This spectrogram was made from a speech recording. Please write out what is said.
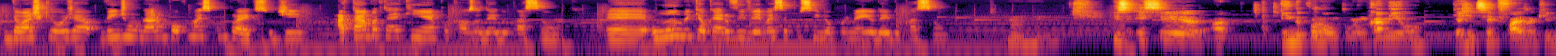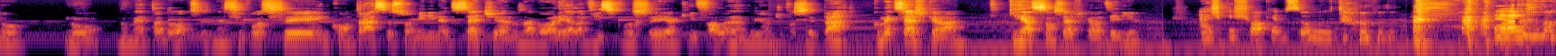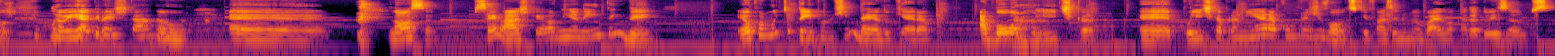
Então acho que hoje vem de um lugar um pouco mais complexo, de a Tabata é quem é por causa da educação. É, o mundo em que eu quero viver vai ser possível por meio da educação. Uhum. E, e, se, indo por um, por um, caminho que a gente sempre faz aqui no, no, no Metadoxos, né? se você encontrasse a sua menina de 7 anos agora e ela visse você aqui falando e onde você está, como é que você acha que ela. Que reação você acha que ela teria? Acho que choque absoluto. ela não, não ia acreditar, não. É... Nossa, sei lá, acho que ela não ia nem entender. Eu, por muito tempo, não tinha ideia do que era a boa uhum. política. É, política, para mim, era a compra de votos que fazem no meu bairro a cada dois anos.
